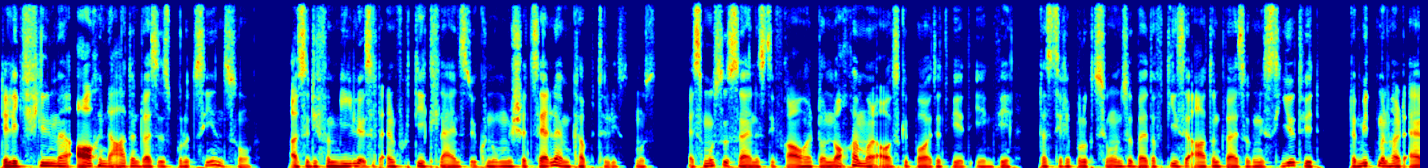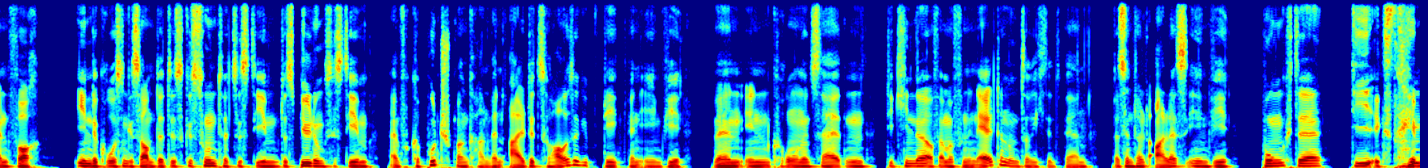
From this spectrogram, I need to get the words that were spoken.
Der liegt vielmehr auch in der Art und Weise des Produzierens so. Also die Familie ist halt einfach die kleinste ökonomische Zelle im Kapitalismus es muss so sein, dass die Frau halt dann noch einmal ausgebeutet wird irgendwie, dass die Reproduktionsarbeit auf diese Art und Weise organisiert wird, damit man halt einfach in der großen Gesamtheit das Gesundheitssystem, das Bildungssystem einfach kaputt sparen kann, wenn Alte zu Hause gepflegt werden irgendwie, wenn in Corona-Zeiten die Kinder auf einmal von den Eltern unterrichtet werden. Das sind halt alles irgendwie Punkte, die extrem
